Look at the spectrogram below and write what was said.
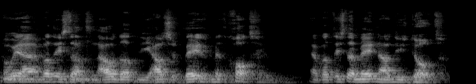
Oh ja, wat is dat? Nou, dat, die houdt zich bezig met God. En wat is daarmee? Nou, die is dood.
